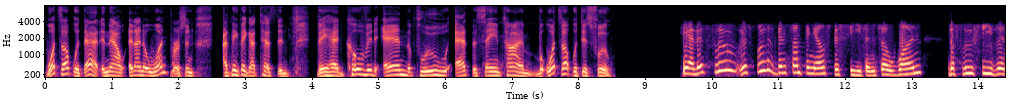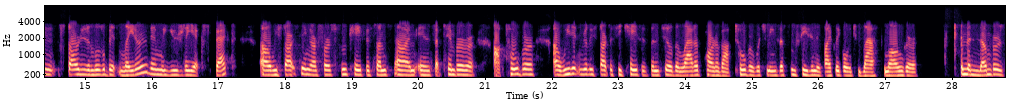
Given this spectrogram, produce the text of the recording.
What's up with that? And now and i know one person i think they got tested. They had covid and the flu at the same time but what's up with this flu? Yeah this flu this flu has been something else this season. So one the flu season started a little bit later than we usually expect uh, we start seeing our first flu cases sometime in September, or October. Uh, we didn't really start to see cases until the latter part of October, which means the flu season is likely going to last longer. And the numbers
